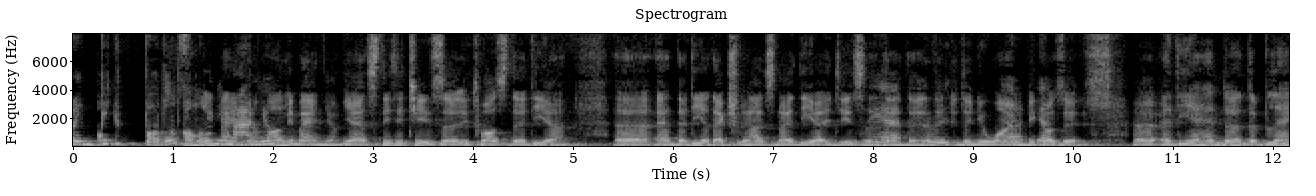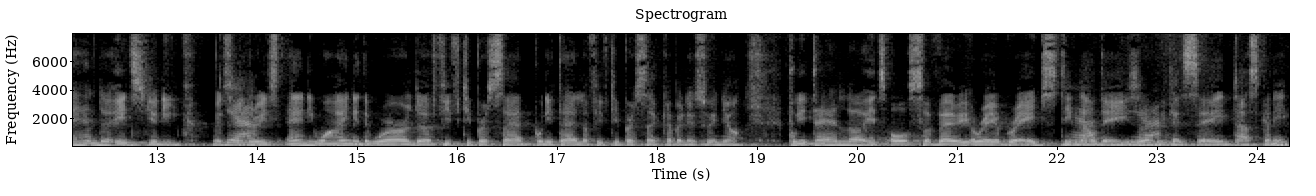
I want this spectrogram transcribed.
in big bottles, only only, manual, manual. only manual. Yes, this it is. Uh, it was the idea. Uh, and the idea, actually, no, it's no idea. It is uh, Yeah. the, the, the, the new wine Yeah, because uh, uh, at the end, uh, the blend uh, it's unique. It's, uh, Yeah. there is any wine in the world, uh, 50% Pugnitello, 50% Cabernet Sauvignon. Pugnitello, it's also very rare grapes still Yeah. nowadays. uh, Yeah. we can say in Tuscany.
